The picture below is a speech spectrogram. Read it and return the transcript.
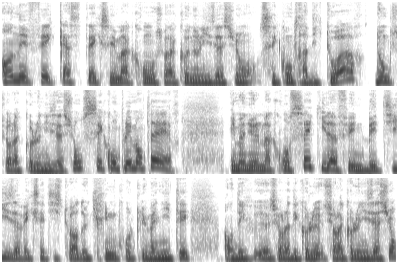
En effet, Castex et Macron sur la colonisation, c'est contradictoire. Donc sur la colonisation, c'est complémentaire. Emmanuel Macron sait qu'il a fait une bêtise avec cette histoire de crime contre l'humanité euh, sur, la colonisation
